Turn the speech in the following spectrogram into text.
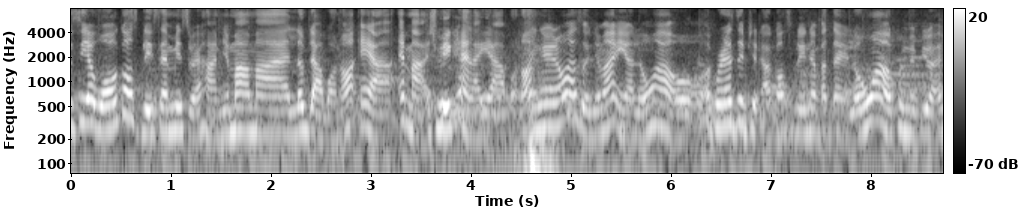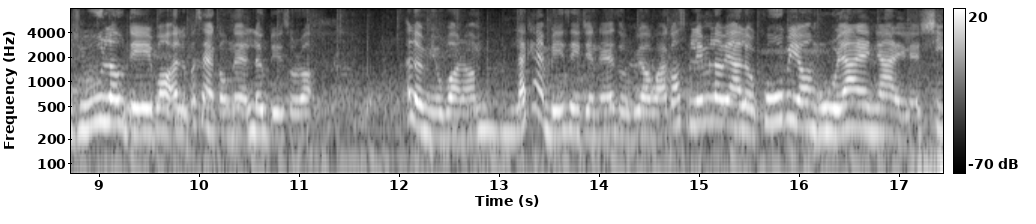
WC ရဲ့ World Cosplay Summit ဆိုတဲ့ဟာမြန်မာမှာလောက်တာပေါ့နော်အဲ့ဟာအဲ့မှာအရွေးခံလိုက်ရတာပေါ့နော်ငယ်တော့ဆိုညီမအိမ်ကလုံးဝဟို aggressive ဖြစ်တာ cosplay နဲ့ပတ်သက်ရင်လုံးဝခွင့်မပြုတာအယူလုပ်တွေပေါ့အဲ့လိုပတ်စံကုန်တဲ့အလုပ်တွေဆိုတော့ အဲ့လိုမျိုးပေါ့နော်လက်ခံပေးစေခြင်းနဲ့ဆိုပြီးတော့ကွာ cosplay မလုပ်ရလို့ခိုးပြီးတော့ငိုရတဲ့ညတွေလည်းရှိ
